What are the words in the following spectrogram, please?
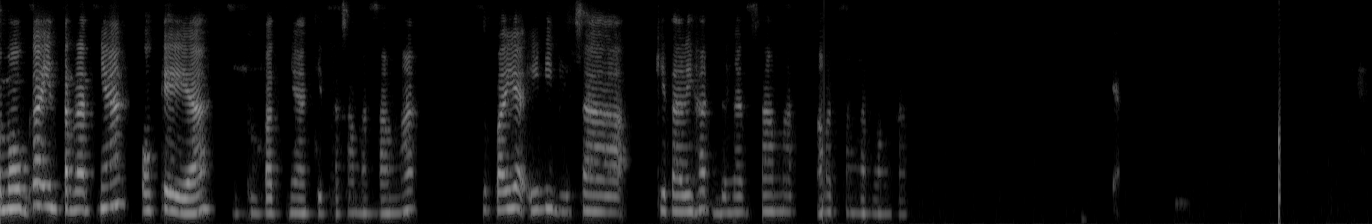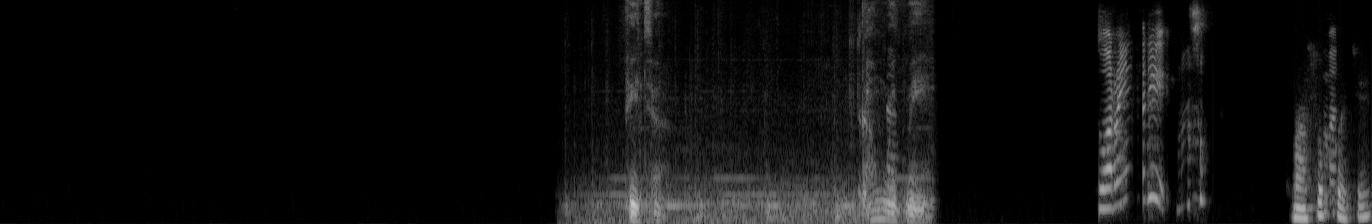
Semoga internetnya oke okay ya, tempatnya kita sama-sama, supaya ini bisa kita lihat dengan sangat amat sangat lengkap. Peter, come with me. Suaranya tadi masuk. Masuk, Coach.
